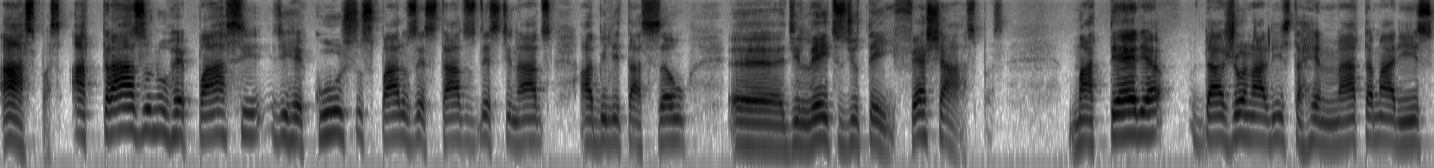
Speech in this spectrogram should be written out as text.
aspas, atraso no repasse de recursos para os estados destinados à habilitação eh, de leitos de UTI, fecha aspas matéria da jornalista Renata Maris,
